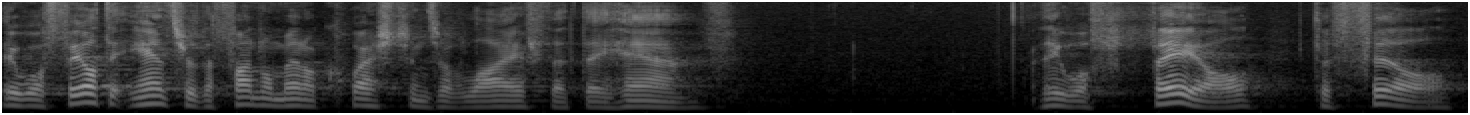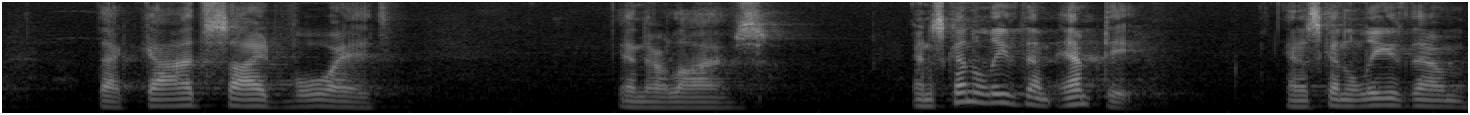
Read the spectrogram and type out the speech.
They will fail to answer the fundamental questions of life that they have. They will fail to fill that God sized void in their lives. And it's going to leave them empty, and it's going to leave them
